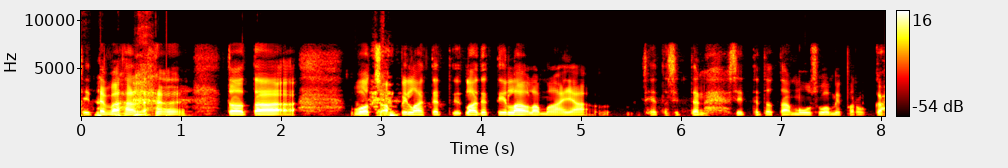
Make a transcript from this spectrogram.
sitten vähän tota, WhatsApp laitettiin, laitettiin laulamaan ja sieltä sitten, sitten tota, muu Suomi-porukka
